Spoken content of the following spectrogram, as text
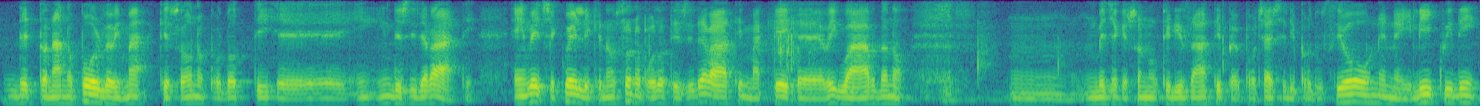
detto nanopolveri, ma che sono prodotti eh, indesiderati, e invece quelli che non sono prodotti desiderati ma che eh, riguardano mh, mm, invece che sono utilizzati per processi di produzione, nei liquidi,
